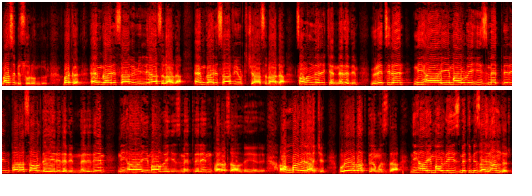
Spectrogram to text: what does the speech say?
Nasıl bir sorundur? Bakın hem gayri safi milli hasılada hem gayri safi yurt içi hasılada tanım verirken ne dedim? Üretilen nihai mal ve hizmetlerin parasal değeri dedim. Ne dedim? Nihai mal ve hizmetlerin parasal değeri. Ama ve lakin buraya baktığımızda nihai mal ve hizmetimiz ayrandır.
